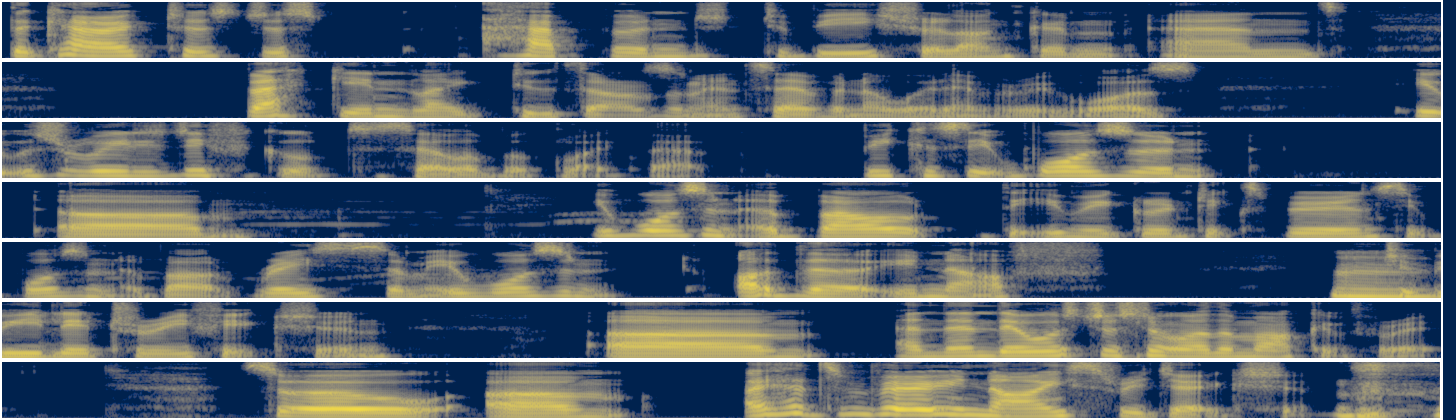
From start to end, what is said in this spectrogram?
the characters just happened to be Sri Lankan, and back in like 2007 or whenever it was, it was really difficult to sell a book like that because it wasn't. Um, it wasn't about the immigrant experience. It wasn't about racism. It wasn't other enough mm. to hmm. be literary fiction. Um, and then there was just no other market for it. So um, I had some very nice rejections.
